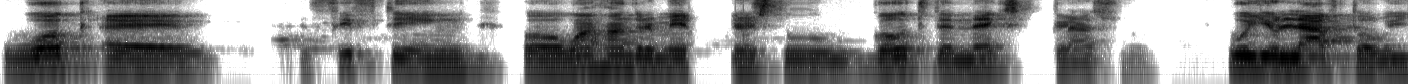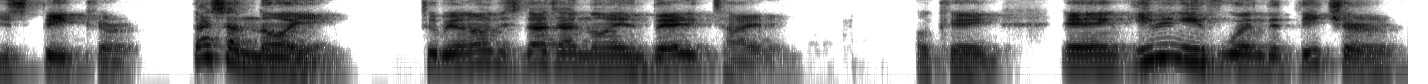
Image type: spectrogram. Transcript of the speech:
walk uh, 15 or 100 meters to go to the next classroom with your laptop, with your speaker. That's annoying. To be honest, that's annoying, very tiring. Okay. And even if when the teacher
